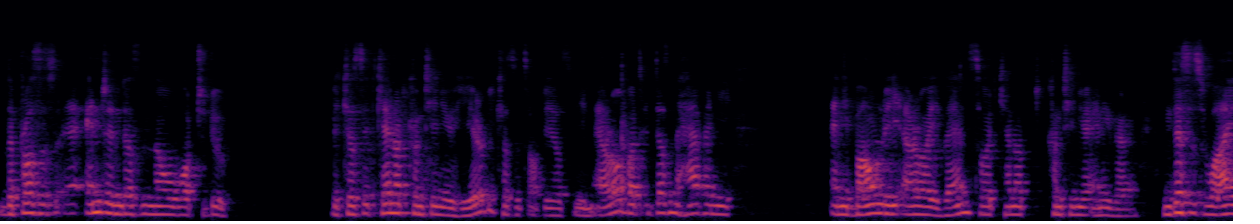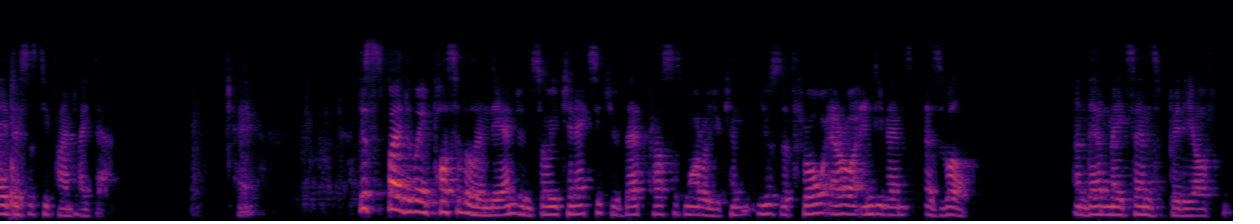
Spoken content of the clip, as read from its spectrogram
the process uh, engine doesn't know what to do because it cannot continue here because it's obviously an error, but it doesn't have any any boundary error event, so it cannot continue anywhere. And this is why this is defined like that. Okay. This is, by the way, possible in the engine, so you can execute that process model. You can use the throw error end events as well. And that makes sense pretty often.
